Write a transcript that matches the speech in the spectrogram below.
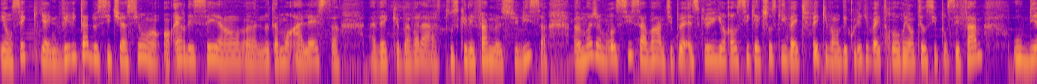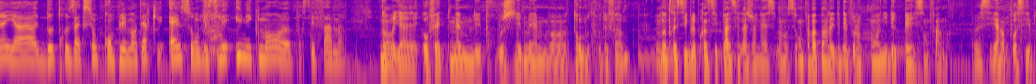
et on sait qu'il y a une véritable situation en, RDC, hein, euh, notamment à l'est, avec bah, tout ce que les femmes subissent. Euh, moi, j'aimerais aussi savoir un petit peu, est-ce qu'il y aura aussi quelque chose qui va être fait, qui va en découler, qui va être orienté aussi pour ces femmes, ou bien il y a d'autres actions complémentaires qui elles seront destinées uniquement euh, pour ces femmes? Non, il y a, au fait, même les projets même euh, tournent autour des femmes. Notre cible principale, c'est la jeunesse, mais on ne peut pas parler de développement ni de paix sans femmes. C'est impossible.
